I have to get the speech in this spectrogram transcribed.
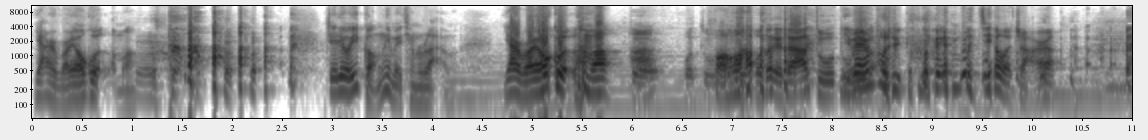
丫是玩摇滚了吗？” 这里有一梗，你没听出来吗？丫是玩摇滚了吗？啊对，，我读，黄黄我再给大家读，你为什么不理？你为什么不接我茬儿啊？个？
